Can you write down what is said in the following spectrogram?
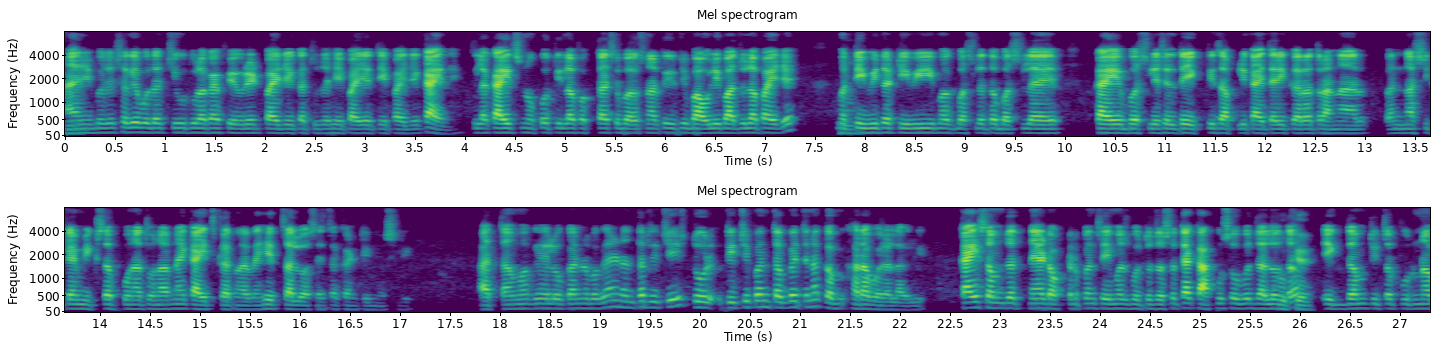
आणि बोलते सगळे बोलतात चिव तुला काय फेवरेट पाहिजे का? तुझं हे पाहिजे ते पाहिजे काय नाही. तिला काहीच नको तिला फक्त असं बसणार तिची बावली बाजूला पाहिजे मग. टीव्ही तर टीव्ही मग बसलं तर बसलंय. काय बसली असेल तर एकटीच आपली काहीतरी करत राहणार. पण अशी काही मिक्सअप कोणात होणार नाही काहीच करणार नाही. हेच चालू असायचं कंटिन्युअसली आता मग हे लोकांना बघा नंतर तिची स्टोरी तिची पण तब्येत ना कमी खराब व्हायला लागली. काही समजत नाही डॉक्टर पण सेमच बोलतो जसं त्या काकू सोबत झालं होतं Okay. एकदम तिचं पूर्ण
